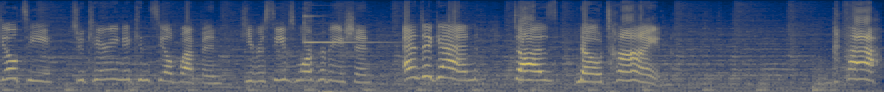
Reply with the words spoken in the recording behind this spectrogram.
guilty to carrying a concealed weapon. He receives more probation and again does no time. Ha!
